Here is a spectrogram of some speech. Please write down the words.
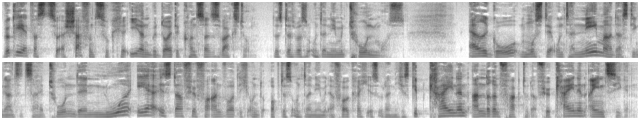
wirklich etwas zu erschaffen, zu kreieren, bedeutet konstantes Wachstum. Das ist das, was ein Unternehmen tun muss. Ergo muss der Unternehmer das die ganze Zeit tun, denn nur er ist dafür verantwortlich und ob das Unternehmen erfolgreich ist oder nicht. Es gibt keinen anderen Faktor dafür, keinen einzigen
